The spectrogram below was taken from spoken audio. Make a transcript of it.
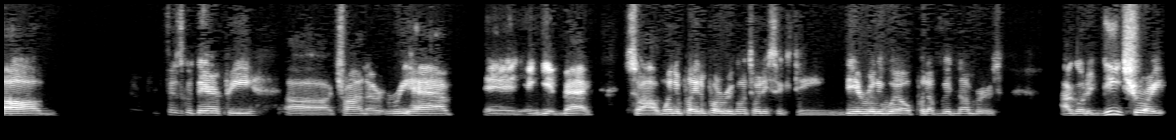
um, physical therapy, uh, trying to rehab and and get back. So I went and played in Puerto Rico in 2016. Did really well, put up good numbers. I go to Detroit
